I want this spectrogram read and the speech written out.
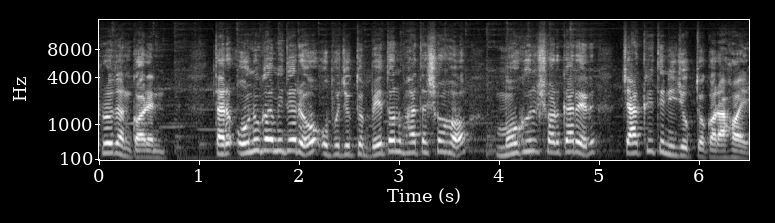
প্রদান করেন। তার অনুগামীদেরও উপযুক্ত বেতন ভাতা সহ মোঘল সরকারের চাকরিতে নিযুক্ত করা হয়।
